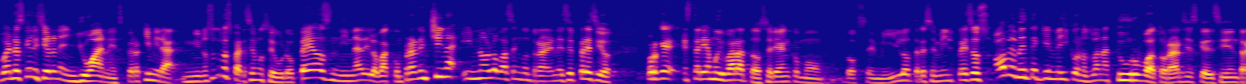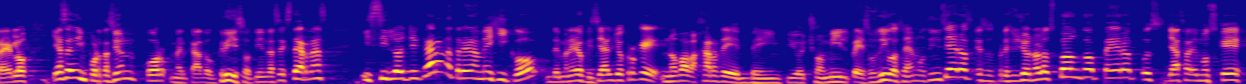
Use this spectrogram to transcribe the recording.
Bueno, es que lo hicieron en yuanes, pero aquí mira, ni nosotros parecemos europeos, ni nadie lo va a comprar en China y no lo vas a encontrar en ese precio, porque estaría muy barato, serían como 12 mil o 13 mil pesos. Obviamente aquí en México nos van a turbo atorar si es que deciden traerlo, ya sea de importación por mercado gris o tiendas externas. Y si lo llegaran a traer a México de manera oficial, yo creo que no va a bajar de 28 mil pesos. Digo, seamos sinceros, esos precios yo no los pongo, pero pues ya sabemos que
